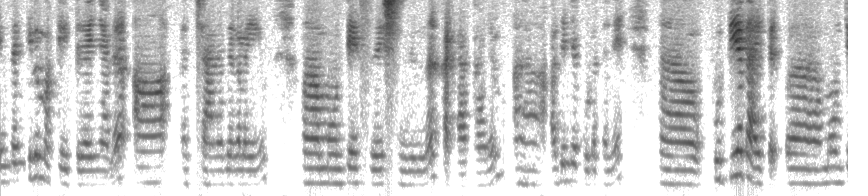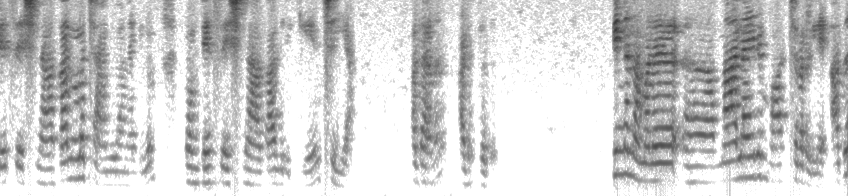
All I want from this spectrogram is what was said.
എന്തെങ്കിലും ഒക്കെ ഇട്ട് കഴിഞ്ഞാൽ ആ ചാനലുകളെയും മോണിറ്റൈസേഷനിൽ നിന്ന് കട്ടാക്കാനും അതിന്റെ കൂടെ തന്നെ പുതിയതായിട്ട് മോണിറ്റൈസേഷൻ ആകാനുള്ള ചാനലാണെങ്കിലും മോണിറ്റൈസേഷൻ ആകാതിരിക്കുകയും ചെയ്യാം. അതാണ് അടുത്തത്. പിന്നെ നമ്മൾ നാലായിരം വാച്ചവറില്ലേ അത്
